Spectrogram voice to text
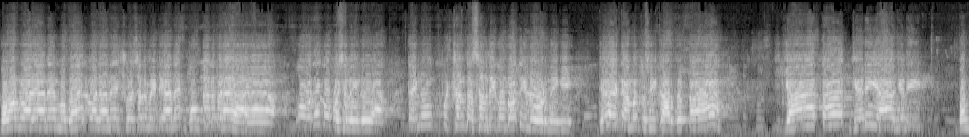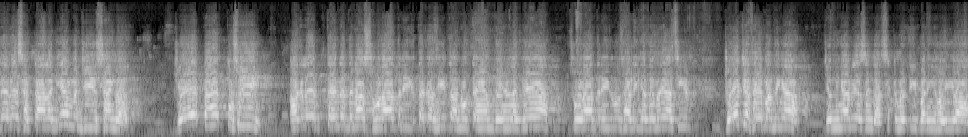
ਫੋਨ ਵਾਲਿਆਂ ਨੇ, ਮੋਬਾਈਲ ਵਾਲਿਆਂ ਨੇ, ਸੋਸ਼ਲ ਮੀਡੀਆ ਨੇ ਗੂਗਲ ਬਣਾਇਆ ਹੋਇਆ ਆ, ਉਹ ਉਹਦੇ ਕੋਲ ਪੁੱਛ ਲੈਂਦੇ ਆ, ਤੈਨੂੰ ਪੁੱਛਣ ਦੱਸਣ ਦੀ ਕੋਈ ਬਹੁਤੀ ਲੋੜ ਨਹੀਂਗੀ ਜਿਹੜਾ ਕੰਮ ਤੁਸੀਂ ਕਰ ਦਿੱਤਾ ਆ, ਜਾਂ ਤਾਂ ਜਿਹੜੀ ਆ ਜਿਹੜੀ ਬੰਦੇ ਦੇ ਸੱਟਾਂ ਲੱਗੀਆਂ, ਮਨਜੀਤ ਸਿੰਘ, ਜੇ ਤਾਂ ਤੁਸੀਂ ਅਗਲੇ 3 ਦਿਨਾਂ 16 ਤਰੀਕ ਤੱਕ ਅਸੀਂ ਤੁਹਾਨੂੰ ਟਾਈਮ ਦੇਣ ਲੱਗੇ ਆ 16 ਤਰੀਕ ਨੂੰ ਸਾਡੀ ਜਥੇਬੰਦੀ ਅਸੀਂ ਜੋ ਜਥੇਬੰਦੀਆਂ, ਜਿੰਨੀਆਂ ਵੀ ਸੰਘਰਸ਼ ਕਮੇਟੀ ਬਣੀ ਹੋਈ ਆ,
